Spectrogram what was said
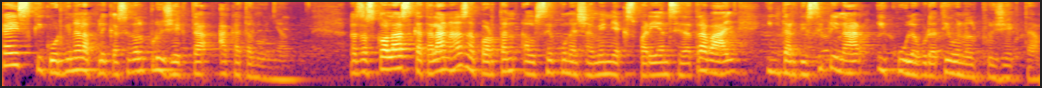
que és qui coordina l'aplicació del projecte a Catalunya. Les escoles catalanes aporten el seu coneixement i experiència de treball interdisciplinar i col·laboratiu en el projecte.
